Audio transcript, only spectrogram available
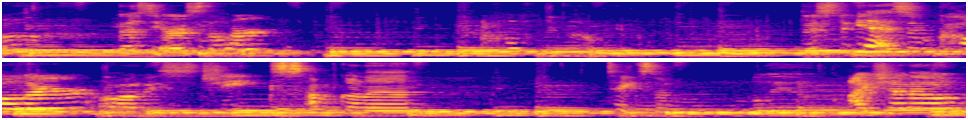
Uh, does your still hurt? Just to get some color on his cheeks, I'm gonna take some eyeshadow.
